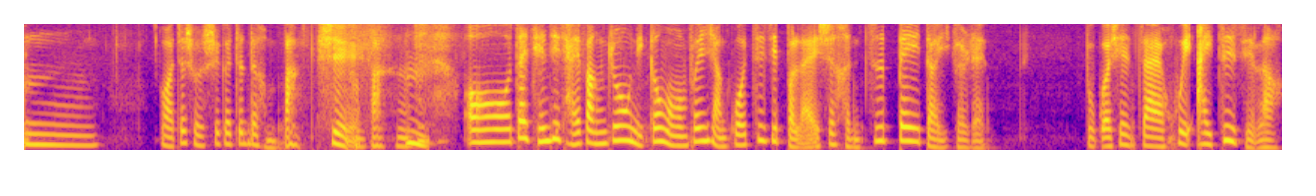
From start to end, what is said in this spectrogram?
嗯，哇，这首诗歌真的很棒，是很棒。嗯嗯哦，在前期采访中，你跟我们分享过自己本来是很自卑的一个人，不过现在会爱自己了，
